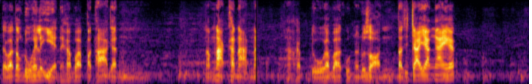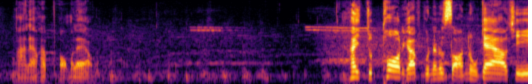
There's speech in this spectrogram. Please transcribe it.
แต่ว่าต้องดูให้ละเอียดนะครับว่าปะทะกันน้ำหนักขนาดไหนอ่าครับดูครับว่าคุณอนุสรณ์ตัดสินใจยังไงครับ มาแล้วครับออกมาแล้ว ให้จุดโทษครับ คุณอนุสรณ์หนูแก้วชี้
